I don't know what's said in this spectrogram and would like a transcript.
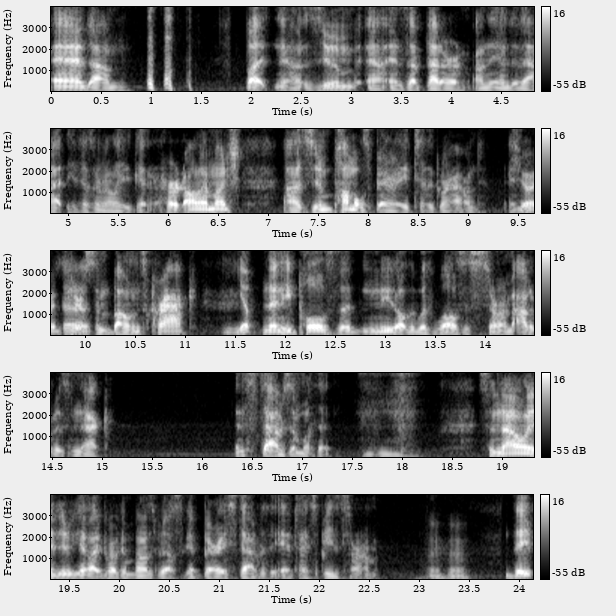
And um, but you know, Zoom uh, ends up better on the end of that. He doesn't really get hurt all that much. Uh, Zoom pummels Barry to the ground, and Sure you hear some bones crack. Yep. And then he pulls the needle with Wells' serum out of his neck and stabs him with it. so not only do we get like broken bones, we also get Barry stabbed with the anti-speed serum. hmm They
